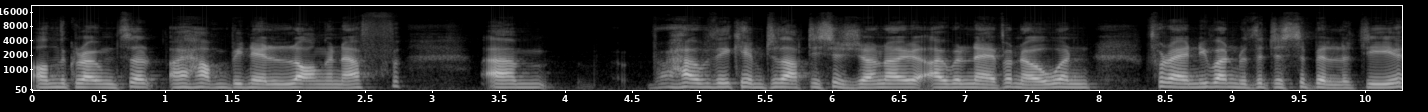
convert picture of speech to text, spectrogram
on the grounds that I haven't been ill long enough. Um, how they came to that decision, I, I will never know. And for anyone with a disability,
